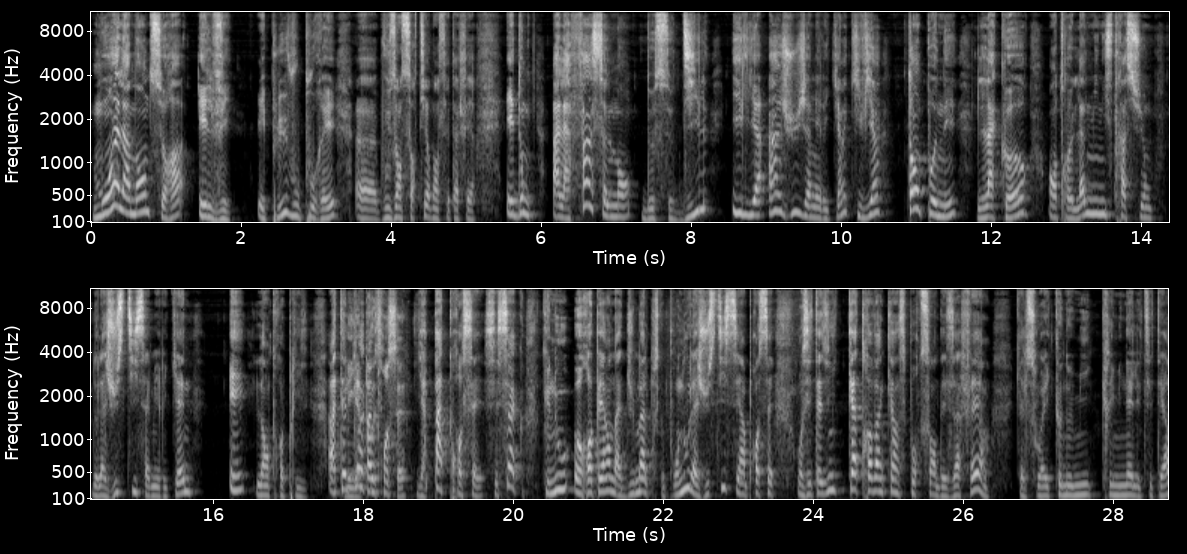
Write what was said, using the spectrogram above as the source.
moins l'amende sera élevée et plus vous pourrez euh, vous en sortir dans cette affaire. Et donc, à la fin seulement de ce deal, il y a un juge américain qui vient tamponner l'accord entre l'administration de la justice américaine et l'entreprise. À tel Mais il n'y a pas de procès. Il n'y a pas de procès. C'est ça que, nous, Européens, on a du mal, parce que pour nous, la justice, c'est un procès. Aux États-Unis, 95% des affaires, qu'elles soient économiques, criminelles, etc.,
